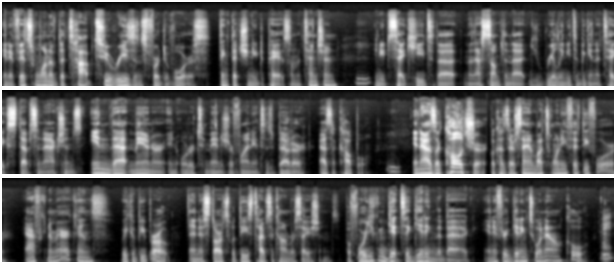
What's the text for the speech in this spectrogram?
And if it's one of the top two reasons for divorce, I think that you need to pay it some attention. Mm. You need to take heed to that. And that's something that you really need to begin to take steps and actions in that manner in order to manage your finances better as a couple. Mm. And as a culture, because they're saying by 2054, African Americans, we could be broke. And it starts with these types of conversations before mm. you can get to getting the bag. And if you're getting to it now, cool. Right.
